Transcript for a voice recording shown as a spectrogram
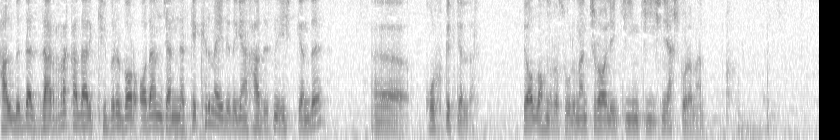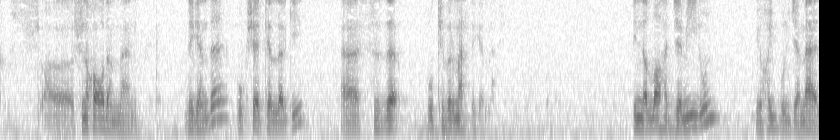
qalbida zarra qadar kibri bor odam jannatga kirmaydi degan hadisni eshitganda e, qo'rqib ketganlar. Ey allohni rasuli man chiroyli kiyim kiyishni yaxshi ko'raman. E, shunaqa odamman. deganda u kishi aytganlarki e, sizda u kibr emas deganlar. Innalloha jamilun yuhibbul jamal.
